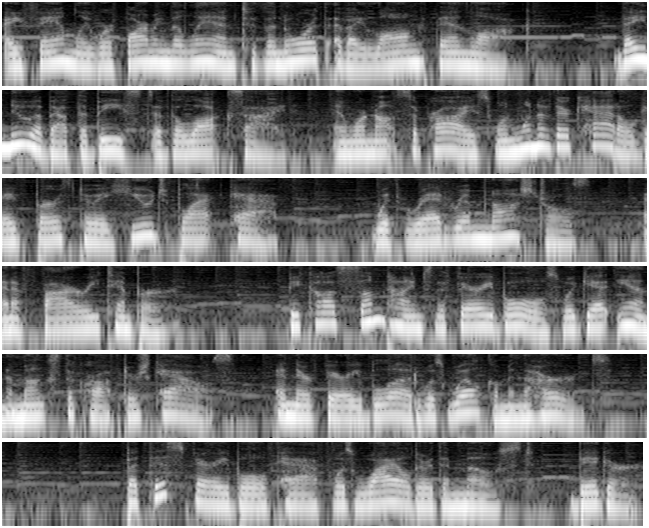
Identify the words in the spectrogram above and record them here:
a family were farming the land to the north of a long, thin loch. They knew about the beasts of the loch side and were not surprised when one of their cattle gave birth to a huge black calf with red rimmed nostrils and a fiery temper. Because sometimes the fairy bulls would get in amongst the crofters' cows, and their fairy blood was welcome in the herds. But this fairy bull calf was wilder than most, bigger,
